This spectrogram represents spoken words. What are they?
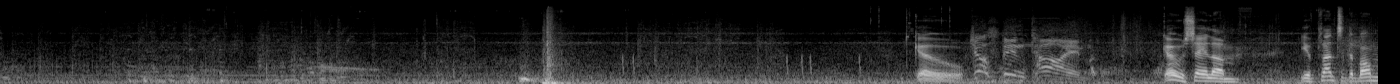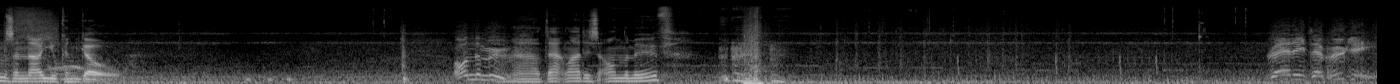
Go. Just in time. Go, Salem. You've planted the bombs and now you can go. On the move. Now that lad is on the move. Ready to boogie.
